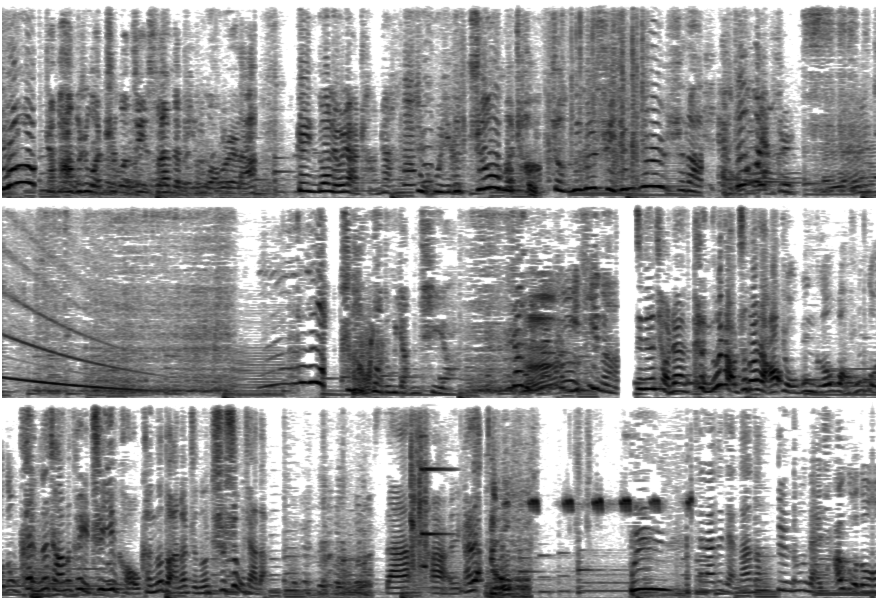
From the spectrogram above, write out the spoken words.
这怕不是我吃过最酸的苹果味了。给你多留点尝尝。最后一个这么长，长得跟水晶棍似的。哎，分我两根。这果冻洋气呀，让你来打鼻涕呢。今天挑战啃多少吃多少，九宫格网红果冻，啃得长的可以吃一口，啃得短的只能吃剩下的。三二一，开始。喂，先来个简单的珍珠奶茶果冻，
